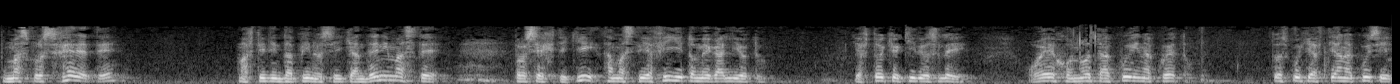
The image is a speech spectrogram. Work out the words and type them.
που μας προσφέρεται με αυτή την ταπείνωση και αν δεν είμαστε προσεκτικοί θα μας διαφύγει το μεγαλείο του. Γι' αυτό και ο Κύριος λέει «Ο έχων όταν ακούει να ακουέτο». Τόσο που έχει αυτή αν ακούσει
